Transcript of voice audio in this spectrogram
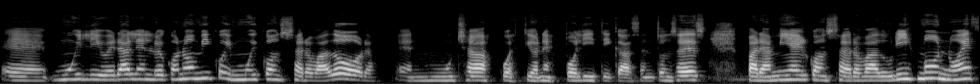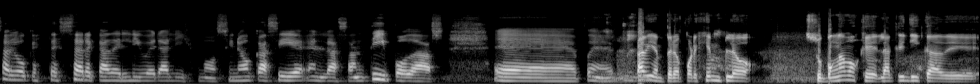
eh, muy liberal en lo económico y muy conservador en muchas cuestiones políticas. Entonces, para mí el conservadurismo no es algo que esté cerca del liberalismo, sino casi en las antípodas. Eh, pues, Está bien, pero por ejemplo, supongamos que la crítica de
